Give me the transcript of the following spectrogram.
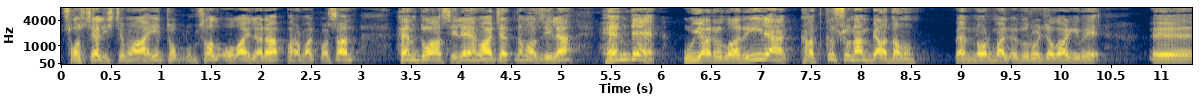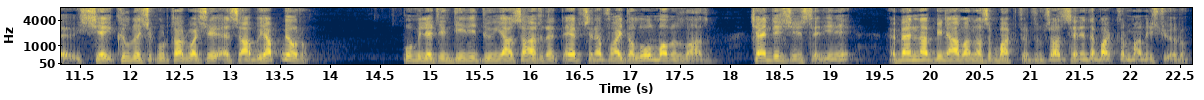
sosyal, içtimai, toplumsal olaylara parmak basan, hem duasıyla hem hacet namazıyla hem de uyarılarıyla katkı sunan bir adamım. Ben normal öbür hocalar gibi e, şey kılbeçi kurtarbaşı hesabı yapmıyorum. Bu milletin dini, dünyası, ahirette hepsine faydalı olmamız lazım. Kendi için istediğini, e ben binama nasıl baktırdımsa senin de baktırmanı istiyorum.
